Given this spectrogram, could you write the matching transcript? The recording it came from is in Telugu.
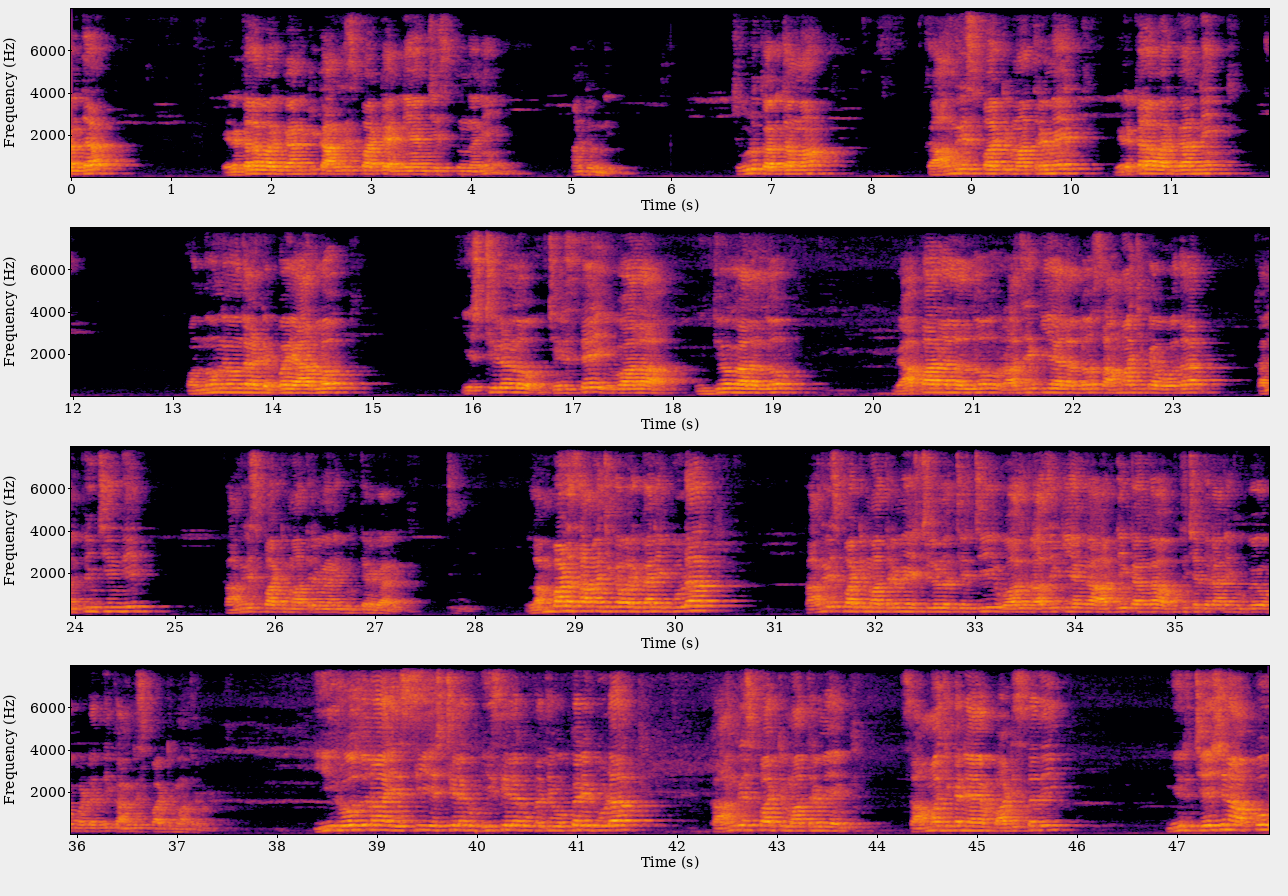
కవిత ఎరకల వర్గానికి కాంగ్రెస్ పార్టీ అన్యాయం చేస్తుందని అంటుంది. చూడు కవితమ్మ కాంగ్రెస్ పార్టీ మాత్రమే ఎరకల వర్గాన్ని పంతొమ్మిది వందల డెబ్బై ఆరులో ఎస్టీలలో చేస్తే ఇవాళ ఉద్యోగాలలో వ్యాపారాలలో రాజకీయాలలో సామాజిక హోదా కల్పించింది కాంగ్రెస్ పార్టీ మాత్రమే అని గుర్తెరగాలి. లంబాడ సామాజిక వర్గానికి కూడా కాంగ్రెస్ పార్టీ మాత్రమే ఎస్టీలలో చేర్చి వాళ్ళు రాజకీయంగా ఆర్థికంగా అభివృద్ధి చెందడానికి ఉపయోగపడ్డది కాంగ్రెస్ పార్టీ మాత్రమే. ఈ రోజున ఎస్సీ ఎస్టీలకు బీసీలకు ప్రతి ఒక్కరికి కూడా కాంగ్రెస్ పార్టీ మాత్రమే సామాజిక న్యాయం పాటిస్తుంది. మీరు చేసిన అప్పు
